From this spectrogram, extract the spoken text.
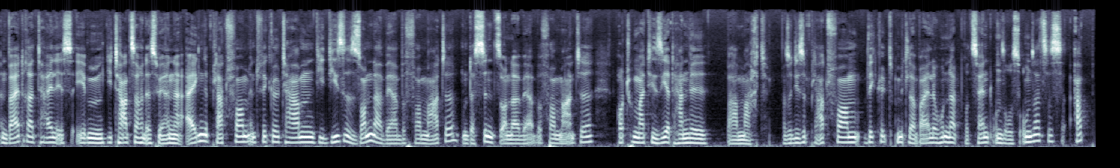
Ein weiterer Teil ist eben die Tatsache, dass wir eine eigene Plattform entwickelt haben, die diese Sonderwerbeformate, und das sind Sonderwerbeformate, automatisiert Handel nutzbar macht. Also diese Plattform wickelt mittlerweile 100 Prozent unseres Umsatzes ab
